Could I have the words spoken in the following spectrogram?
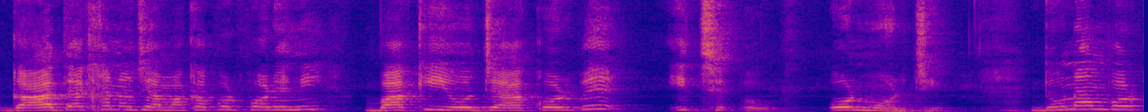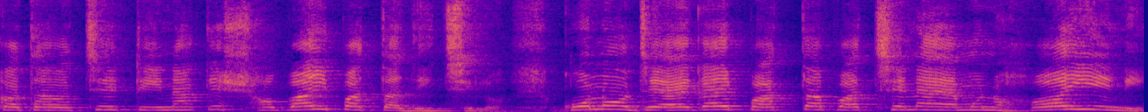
গা দেখানো জামা কাপড় পরেনি, বাকি ও যা করবে, ইচ্ছে ওর মর্জি। দু নম্বর কথা হচ্ছে, টিনাকে সবাই পাত্তা দিচ্ছিল। কোনো জায়গায় পাত্তা পাচ্ছে না, এমন হয়নি।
